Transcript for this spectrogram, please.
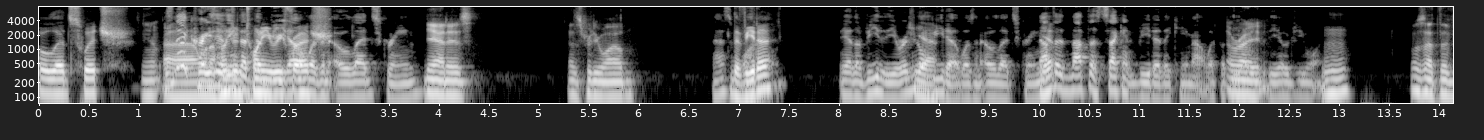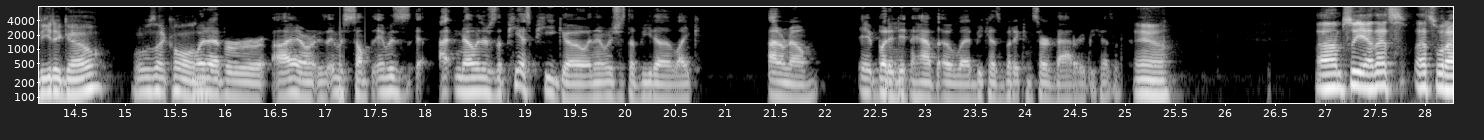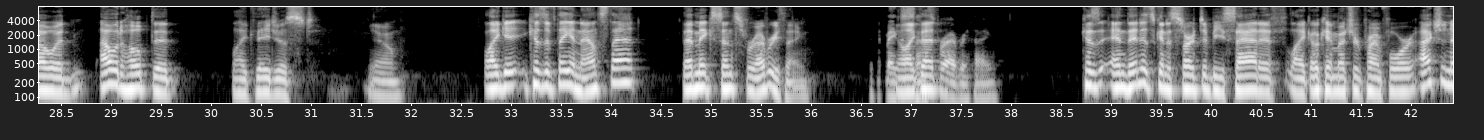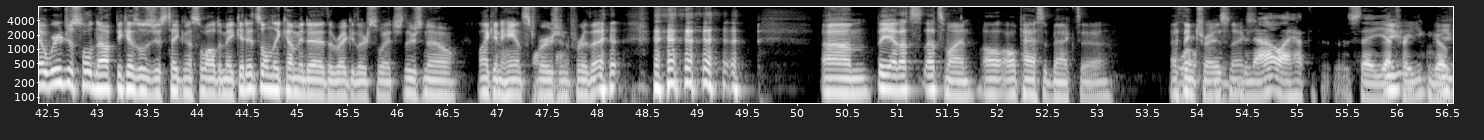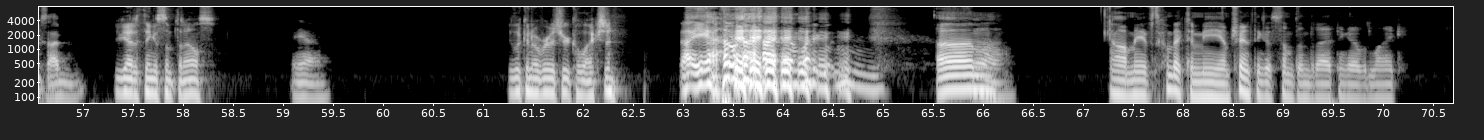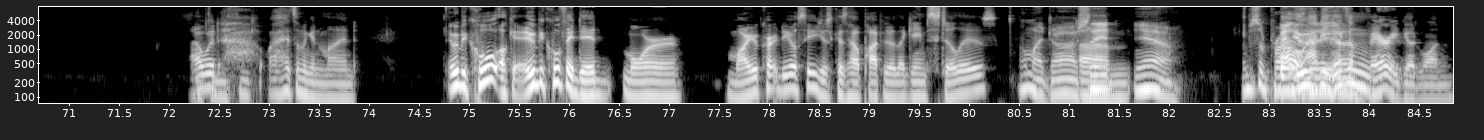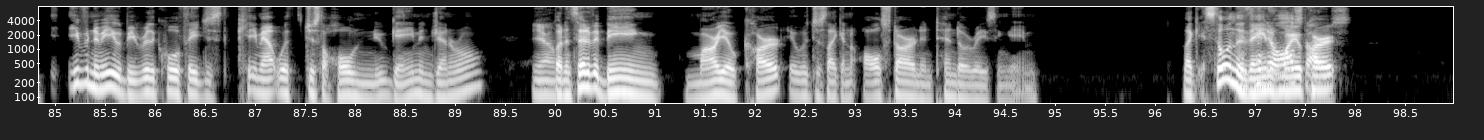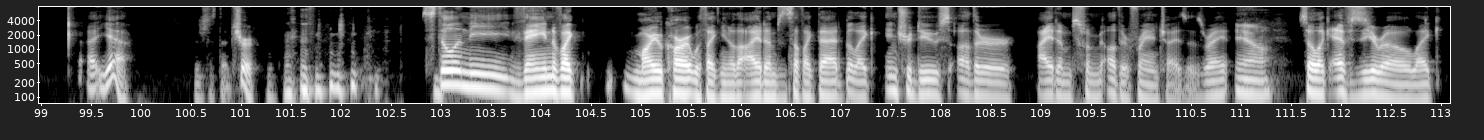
OLED Switch. Yep. Isn't Uh, that crazy? to think that the 120 Vita was an OLED screen. Yeah, it is. That's pretty wild. That's The Vita? Yeah, the Vita, the original Yeah. Vita was an OLED screen, not Yep. the not the second Vita they came out with, but the, Right. the OG one. What was that? The Vita Go? What was that called? Whatever, I don't. It was something. It was I, no. There's the PSP Go, and then it was just a Vita. Like I don't know, it, but it Mm. didn't have the OLED because, but it conserved battery because of. Yeah. Um so yeah, that's that's what I would I would hope that like they just, you know, like it cuz if they announce that, that makes sense for everything. It makes like sense that- for everything. Cause and then it's gonna start to be sad if like okay Metroid Prime Four actually no we're just holding off because it was just taking us a while to make it it's only coming to the regular Switch there's no like enhanced version for the um but yeah that's that's mine I'll I'll pass it back to I think Well, Trey's next Now I have to say, yeah, You- Trey, you can go you- because I'm. you got to think of something else Yeah, you looking over at your collection I am. I'm like, mm, Um. oh. Oh man, if it's come back to me, I'm trying to think of something that I think I would like. I would. Something you think- I had something in mind. It would be cool. Okay, it would be cool if they did more Mario Kart DLC, just because how popular that game still is. oh my gosh Um, they yeah I'm it surprised would Oh, they, be actually, that's even- a very good one. Even to me, it would be really cool if they just came out with just a whole new game in general. yeah But instead of it being Mario Kart, it was just like an all-star Nintendo racing game. Like it's still in the vein of Mario Kart. All-Stars. Uh, yeah, It's just a sure. still in the vein of like Mario Kart with like you know the items and stuff like that, but like introduce other items from other franchises, right? yeah So like F Zero, like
